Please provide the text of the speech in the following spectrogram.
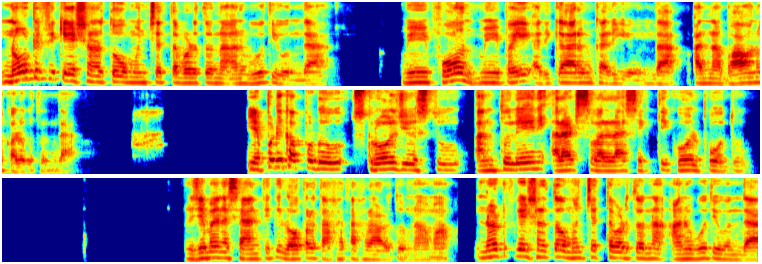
నోటిఫికేషన్లతో ముంచెత్తబడుతున్న అనుభూతి ఉందా? మీ ఫోన్ మీపై అధికారం కలిగి ఉందా? అన్న భావన కలుగుతుందా? ఎప్పటికప్పుడు స్క్రోల్ చేస్తూ అంతులేని అలర్ట్స్ వల్ల శక్తి కోల్పోతూ నిజమైన శాంతికి లోపల తహతహలాడుతున్నామా? నోటిఫికేషన్లతో ముంచెత్తబడుతున్న అనుభూతి ఉందా?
